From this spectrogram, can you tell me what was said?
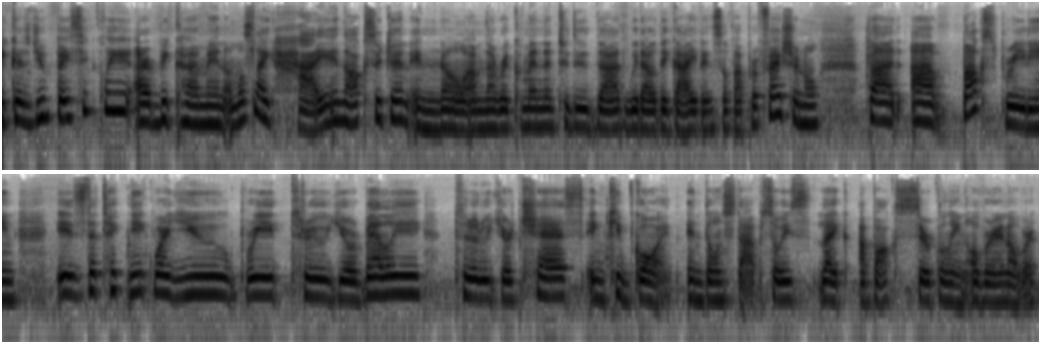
because you basically are becoming almost like high in oxygen and no i'm not recommended to do that without the guidance of a professional. But uh, box breathing is the technique where you breathe through your belly through your chest and keep going and don't stop. So it's like a box circling over and over.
